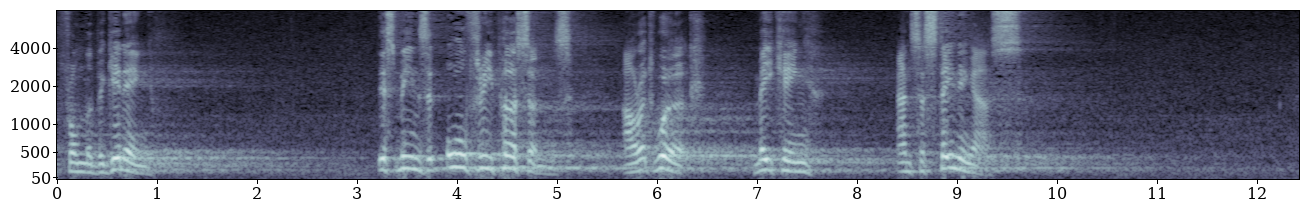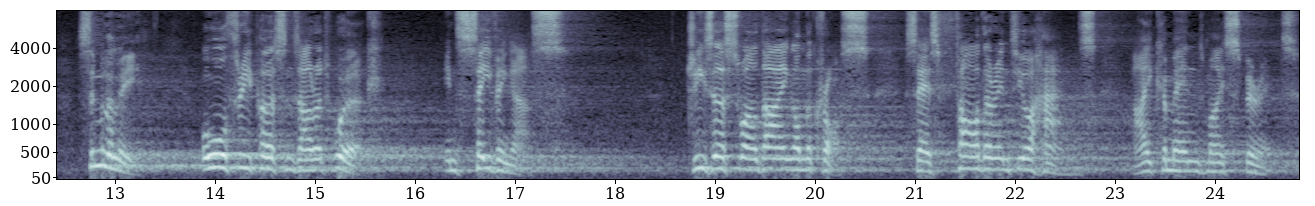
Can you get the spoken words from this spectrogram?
from the beginning. This means that all three persons are at work making and sustaining us. Similarly, all three persons are at work in saving us. Jesus, while dying on the cross, says, Father, into your hands I commend my spirit.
